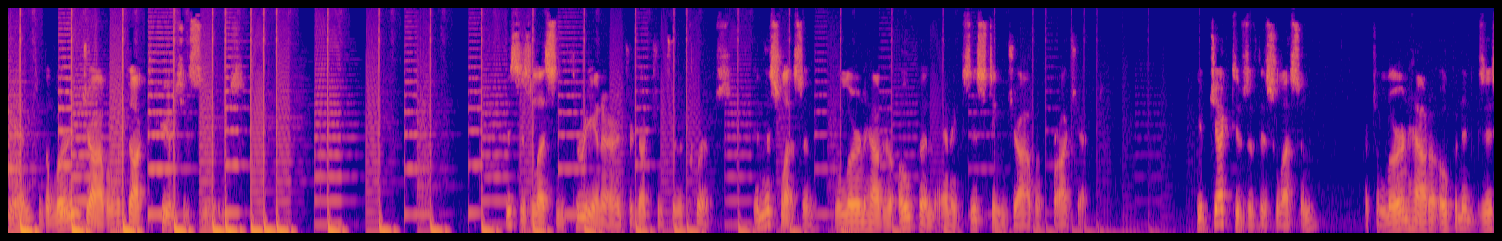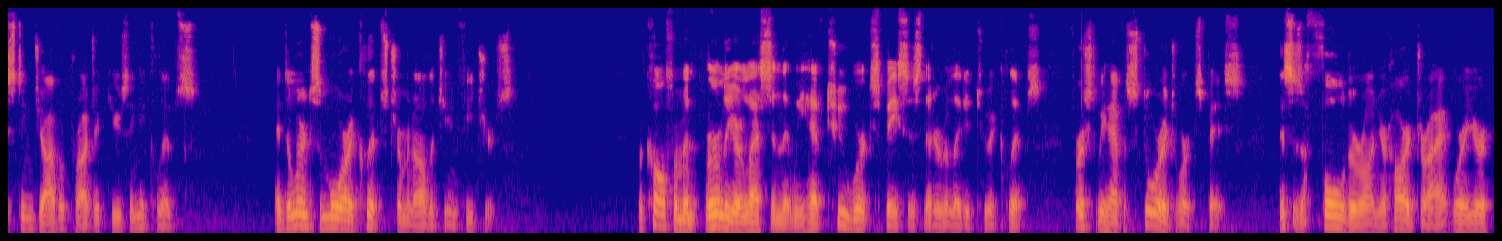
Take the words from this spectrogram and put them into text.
Again to the Learning Java with Dr. Piercy series. This is lesson 3 in our introduction to Eclipse. In this lesson, we'll learn how to open an existing Java project. The objectives of this lesson are to learn how to open an existing Java project using Eclipse and to learn some more Eclipse terminology and features. Recall from an earlier lesson that we have two workspaces that are related to Eclipse. First, we have a storage workspace. This is a folder on your hard drive where your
